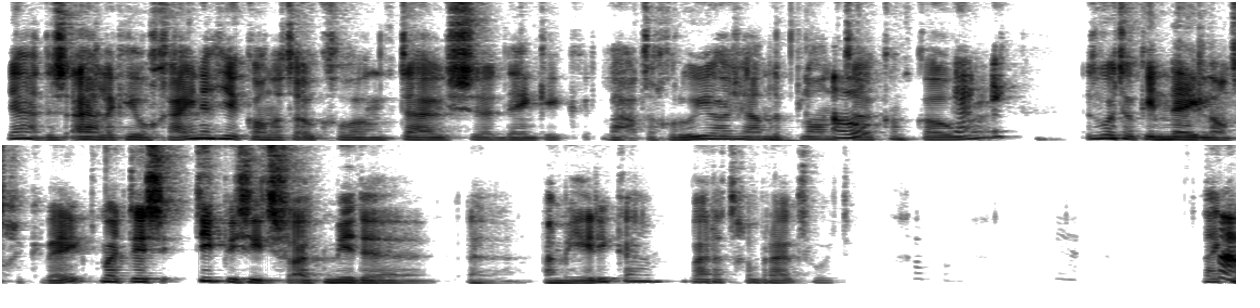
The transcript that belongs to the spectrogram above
ja, dus eigenlijk heel geinig. Je kan het ook gewoon thuis, eh, denk ik, laten groeien als je aan de plant Oh, eh, kan komen. Ja, ik, Het wordt ook in Nederland gekweekt, maar het is typisch iets uit Midden-Amerika waar het gebruikt wordt. grappig. Lijkt Nou.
